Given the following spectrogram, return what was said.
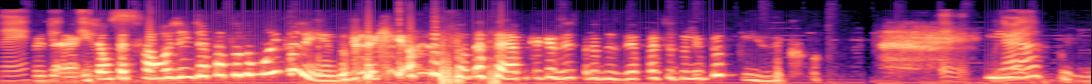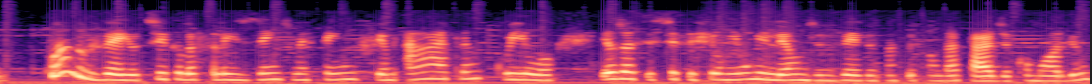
Né? Pois é. Então, pessoal, hoje em dia tá tudo muito lindo, porque eu sou dessa época que a gente traduzia a partir do livro físico. É, e assim, quando veio o título, eu falei, gente, mas tem um filme. Ah, é tranquilo. Eu já assisti esse filme um milhão de vezes na sessão da tarde com Morgan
